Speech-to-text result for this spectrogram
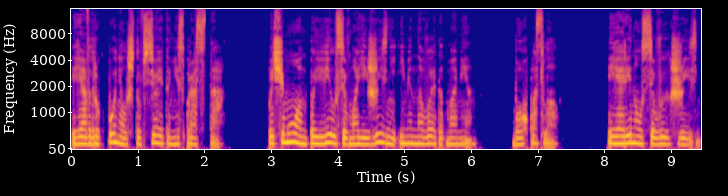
Я вдруг понял, что все это неспроста. Почему он появился в моей жизни именно в этот момент? Бог послал. И я ринулся в их жизнь,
